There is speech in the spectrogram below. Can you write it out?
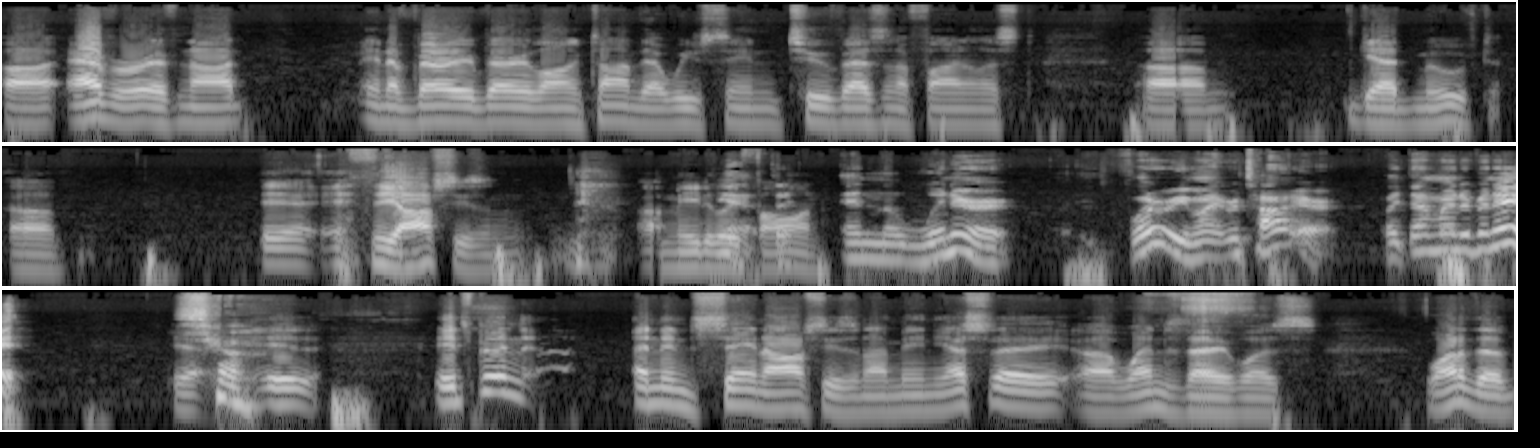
uh, ever, if not in a very, very long time, that we've seen two Vezina finalists um, get moved uh, in, in the off season, immediately Yeah, the- following. And the winner, Fleury, might retire. Like that might have been it. Yeah, So- it, it's been an insane offseason. I mean, yesterday, uh, Wednesday, was one of the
